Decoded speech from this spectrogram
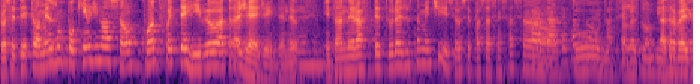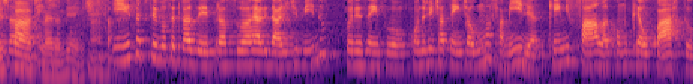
pra você ter pelo menos um pouquinho de noção quanto foi terrível a tragédia, entendeu? Então a neuroarquitetura é justamente isso, é você passar a sensação, Causar sensações. tudo, Através Isso. do ambiente. através do espaço, Exatamente. né, do ambiente. Ah, tá. E isso é possível você trazer para a sua realidade de vida. Por exemplo, quando a gente atende alguma família, quem me fala como que é o quarto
